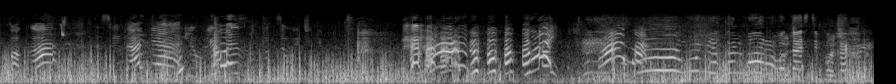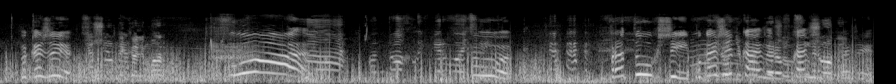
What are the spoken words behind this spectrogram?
пока. До свидания. Люблю вас. Поцелуйчики. Ой, мама! Муня Кальмарова, Настя, покажи. Покажи. Сушеный кальмар. Фу! А, он дохлый в первую очередь. Фу! Протухший. Покажи в камеру, в камеру Сушеный. покажи.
